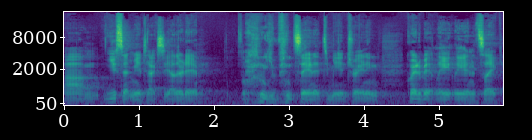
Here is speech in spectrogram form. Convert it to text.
um, you sent me a text the other day, and you've been saying it to me in training quite a bit lately, and it's like,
